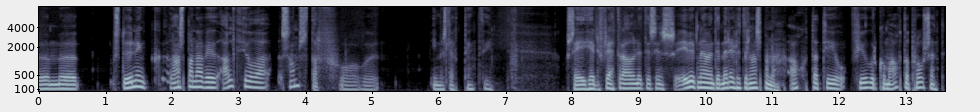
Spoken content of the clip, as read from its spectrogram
um uh, stuðning landsmanna við alþjóða samstarf og ímislegt tengt því og segið hér í fréttráðunettisins yfirgnefendi meirelhutir landsmanna 84,8%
